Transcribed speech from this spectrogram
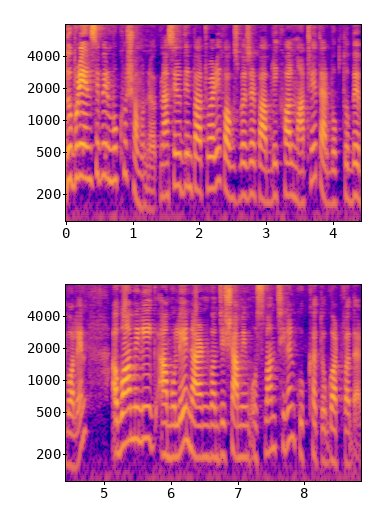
দুপুরে এনসিপির মুখ্য সমন্বয়ক নাসির উদ্দিন পাটোয়ারি কক্সবাজার পাবলিক হল মাঠে তার বক্তব্যে বলেন, আওয়ামী লীগ আমলে নারায়ণগঞ্জে শামীম ওসমান ছিলেন কুখ্যাত গডফাদার।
